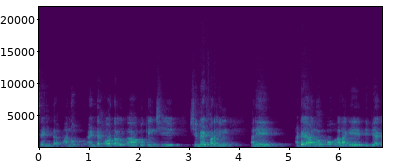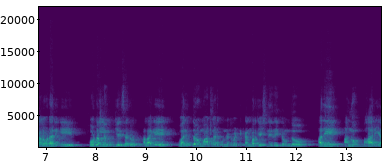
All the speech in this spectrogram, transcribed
sent Anoop and hotel booking she she made for him అని అంటే అనూప్ అలాగే దివ్య కలవడానికి హోటల్ని బుక్ చేశారు. అలాగే వారిద్దరూ మాట్లాడుకున్నటువంటి కన్వర్జేషన్ ఏదైతే ఉందో అది అనూప్ భార్య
